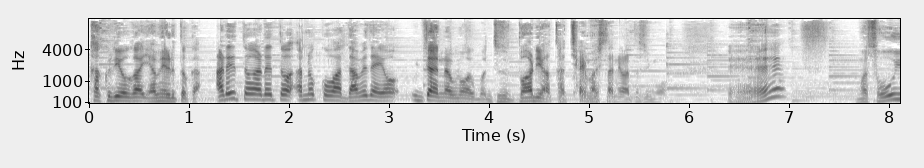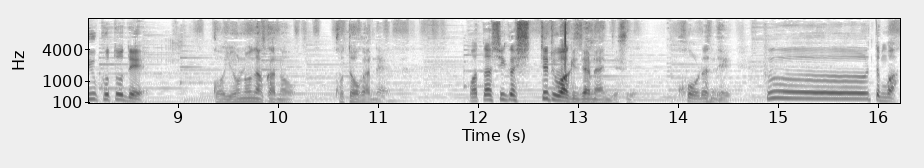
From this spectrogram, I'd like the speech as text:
閣僚が辞めるとか、あれとあれとあの子はダメだよ、みたいなもうズバリ当たっちゃいましたね、私も。ええー、まあそういうことで、こう世の中のことがね、私が知ってるわけじゃないんですよ。これね、ふーっと、まあ、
